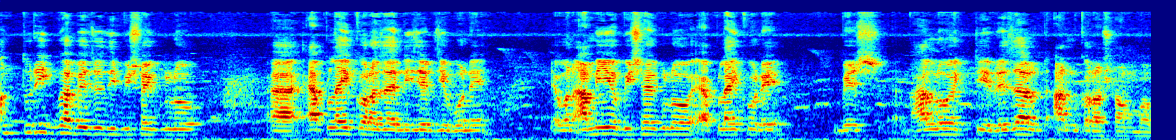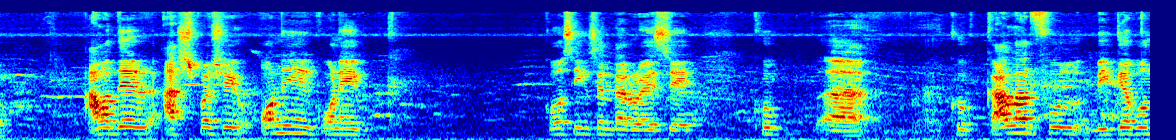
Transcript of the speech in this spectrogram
আন্তরিকভাবে যদি বিষয়গুলো অ্যাপ্লাই করা যায় নিজের জীবনে, যেমন আমিও বিষয়গুলো অ্যাপ্লাই করে বেশ ভালো একটি রেজাল্ট আর্ন করা সম্ভব। আমাদের আশপাশে অনেক অনেক কোচিং সেন্টার রয়েছে। খুব খুব কালারফুল বিজ্ঞাপন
